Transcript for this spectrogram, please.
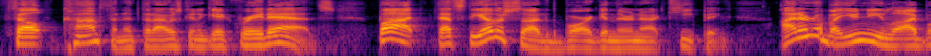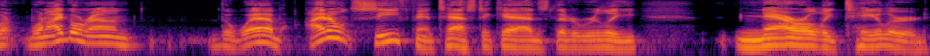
felt confident that I was going to get great ads. But that's the other side of the bargain they're not keeping. I don't know about you, Nilay, but when I go around the web, I don't see fantastic ads that are really narrowly tailored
